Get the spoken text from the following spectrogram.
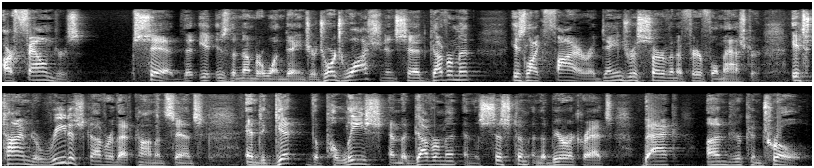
Our founders said that it is the number one danger. George Washington said government is like fire, a dangerous servant, a fearful master. It's time to rediscover that common sense and to get the police and the government and the system and the bureaucrats back under control.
